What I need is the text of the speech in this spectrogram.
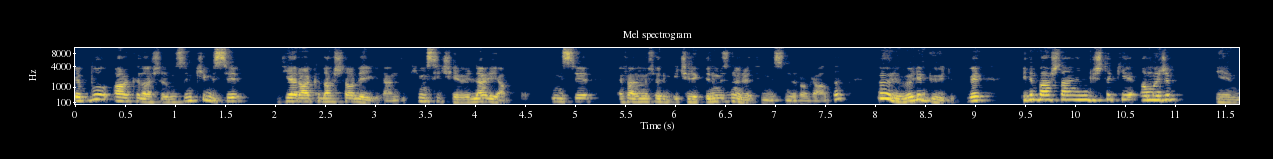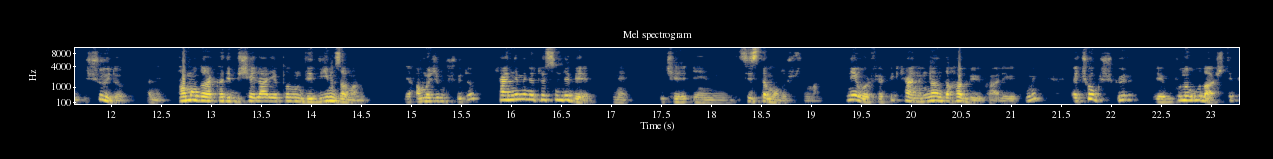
Ve bu arkadaşlarımızın kimisi diğer arkadaşlarla ilgilendi, kimisi çeviriler yaptı, kimisi efendime söyleyeyim içeriklerimizin üretilmesinde rol aldı. Böyle böyle büyüdük ve benim başlangıçtaki amacım, emm, şuydu: Hani, tam olarak "Hadi bir şeyler yapalım." dediğim zaman, ya, amacım şuydu: Kendimin ötesinde bir, hani, içeri emm, sistem oluşturmak. Neverfap'i kendimden daha büyük hâle getirmek. E, çok şükür, eee, buna ulaştık.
